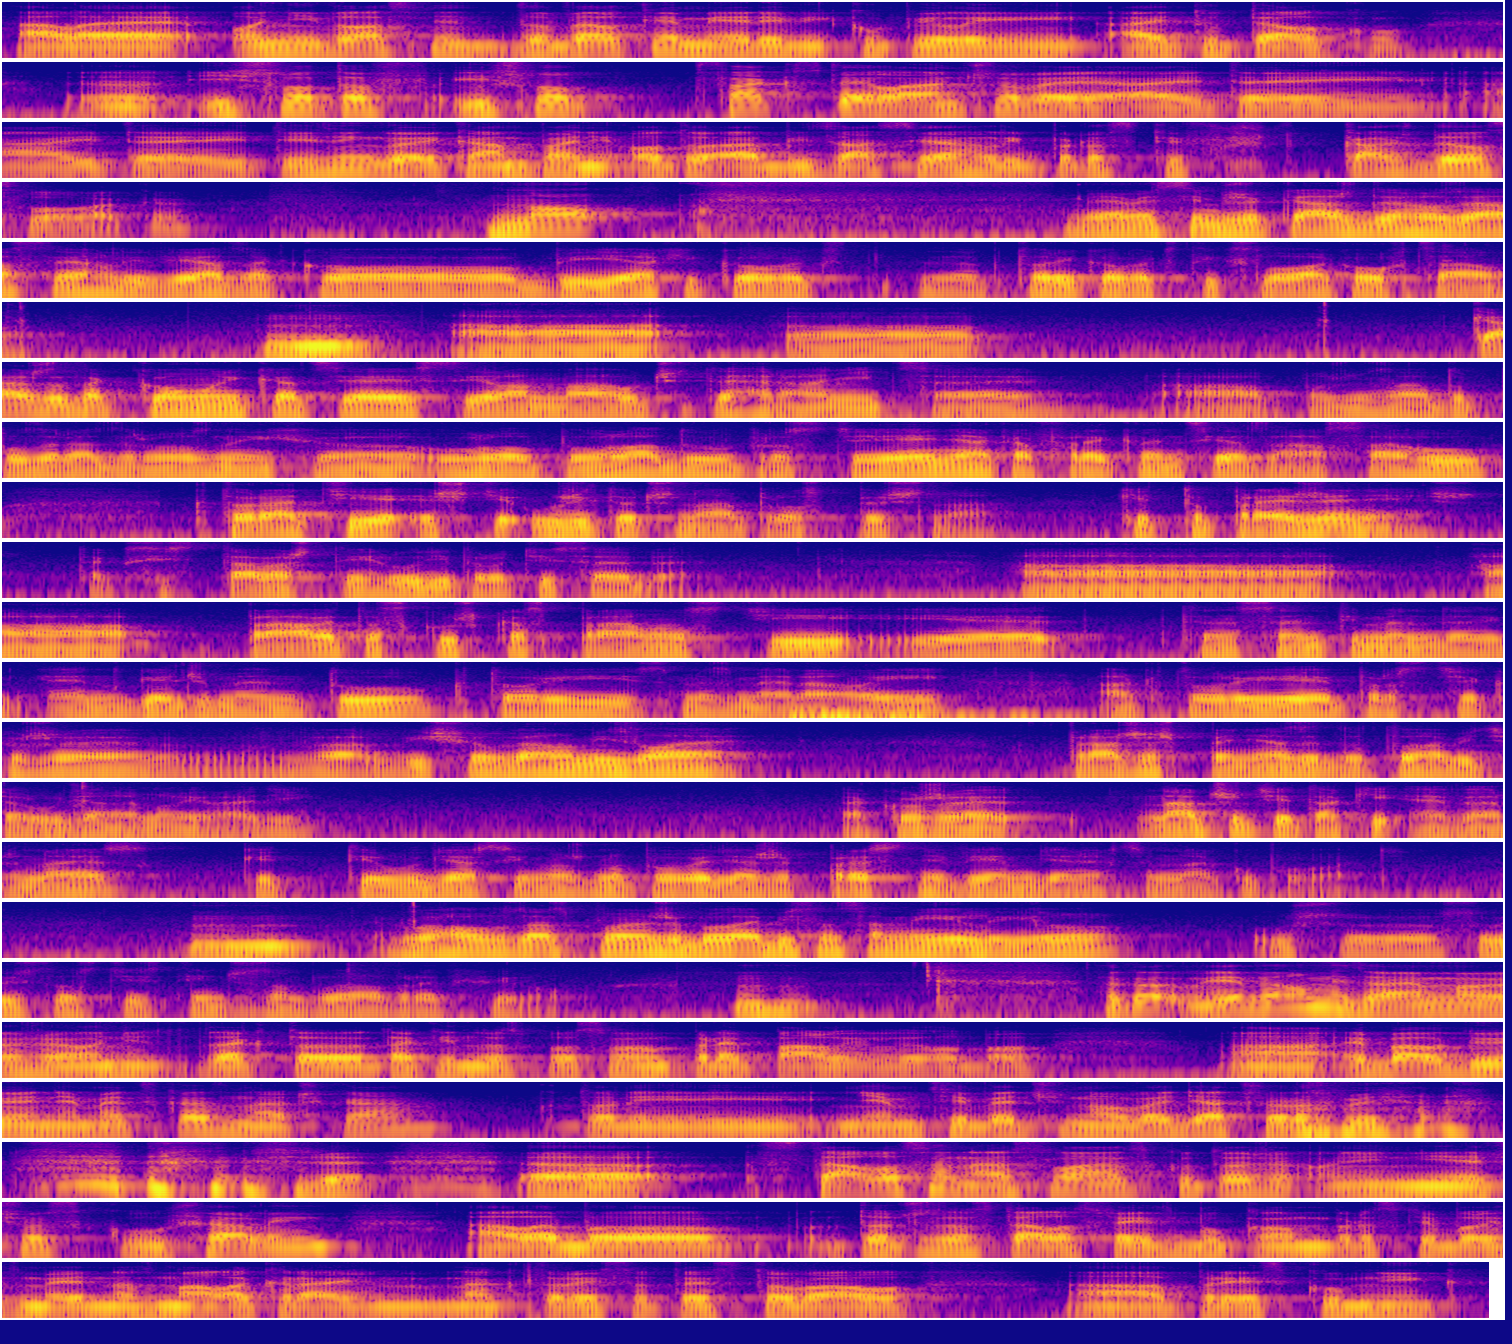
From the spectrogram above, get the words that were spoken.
Ale oni vlastne do veľkej miery vykúpili aj tú telku. E, išlo to, išlo fakt v tej launchovej aj tej, aj tej teasingovej kampani o to, aby zasiahli proste každého Slováka? No, ja myslím, že každého zasiahli viac, ako by akýkoľvek, ktorýkoľvek z tých Slovákov chcel. Mm. A uh, každá tá komunikácia je sila má určité hranice a môžeme sa na to pozerať z rôznych uh, uhlov pohľadu. Proste je nejaká frekvencia zásahu, ktorá ti je ešte užitočná a prospešná. Keď to preženieš, tak si stavaš tých ľudí proti sebe. A, a práve tá skúška správnosti je ten sentiment engagementu, ktorý sme zmerali a ktorý je proste akože vyšiel veľmi zlé. Vrážaš peniaze do toho, aby ťa ľudia nemali radi? Akože, na čo ti je taký Everness, keď tí ľudia si možno povedia, že presne viem, kde nechcem nakupovať. Mm-hmm. Lebo zase poviem, že bodaj by som sa mýlil už v súvislosti s tým, čo som povedal pred chvíľou. Mm-hmm. Ako, je veľmi zaujímavé, že oni to takto, takýmto spôsobom prepálili, lebo uh, About You je nemecká značka, ktorí Nemci väčšinou vedia, čo robia. že uh, stalo sa na Slovensku to, že oni niečo skúšali, alebo to, čo sa stalo s Facebookom, proste boli sme jedna z mála krajín, na ktorej sa testoval uh, prieskumník.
